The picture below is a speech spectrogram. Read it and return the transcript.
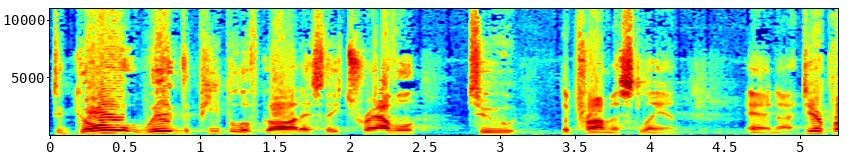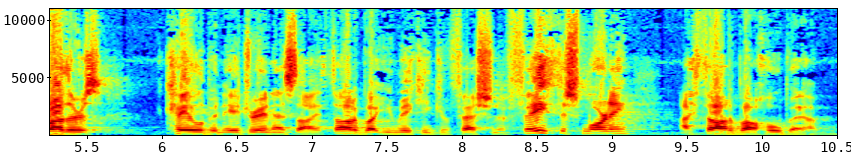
to go with the people of God as they travel to the promised land. And, uh, dear brothers, Caleb and Adrian, as I thought about you making confession of faith this morning, I thought about Hobab.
